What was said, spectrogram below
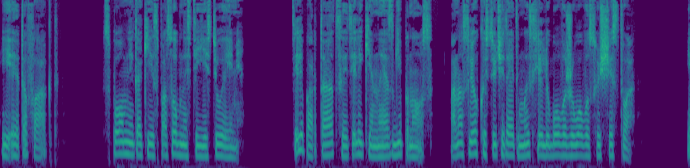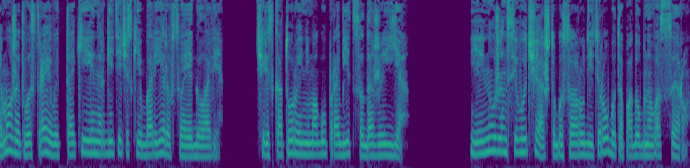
и это факт. Вспомни, какие способности есть у Эми. Телепортация, телекинез, гипноз. Она с легкостью читает мысли любого живого существа и может выстраивать такие энергетические барьеры в своей голове, через которые не могу пробиться даже и я. Ей нужен всего час, чтобы соорудить робота, подобного сэру,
